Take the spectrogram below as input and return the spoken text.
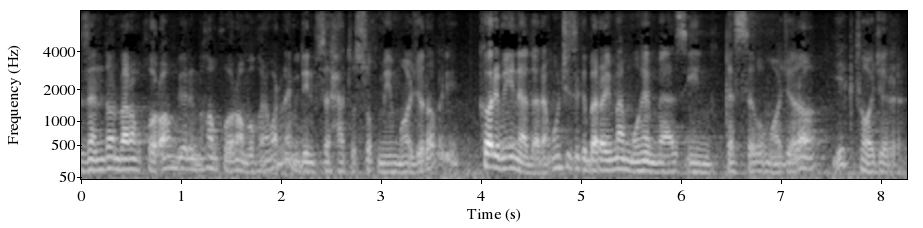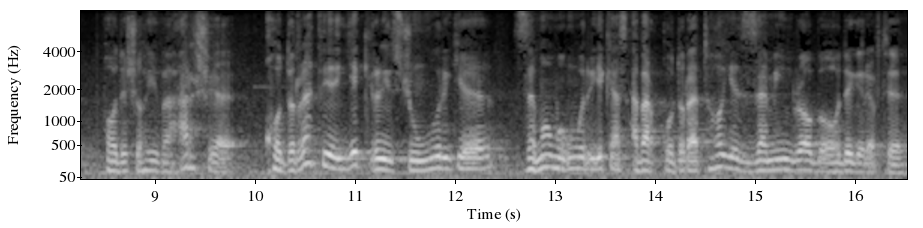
زندان برام قرآن بیاریم می‌خوام قرآن بخونم. ما نمی‌دونیم صحت و سقم این ماجرا ولی کاری به این ندارم. اون چیزی که برای من مهمه از این قصه و ماجرا یک تاجر پادشاهی و عرش قدرت یک رئیس جمهوری که زمام امور یکی از ابرقدرت های زمین را به عهده گرفته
